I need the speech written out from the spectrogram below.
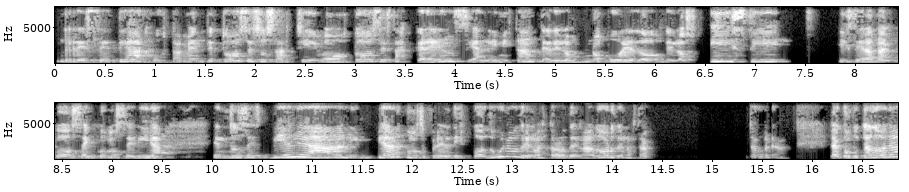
resetear justamente todos esos archivos, todas esas creencias limitantes de los no puedo, de los y si hiciera tal cosa y cómo sería. Entonces viene a limpiar como si fuera el disco duro de nuestro ordenador, de nuestra computadora. La computadora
